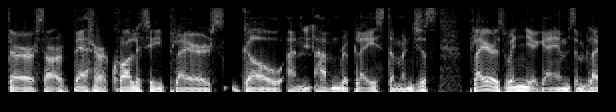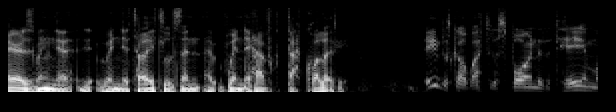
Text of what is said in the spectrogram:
their sort of better quality players go and haven't replaced them, and just players win you games and players win you win you titles and uh, when they have that quality. Even just go back to the spine of the team,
